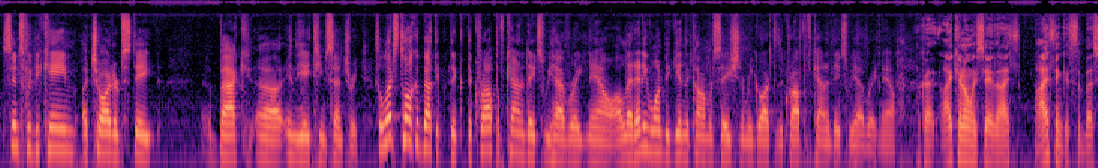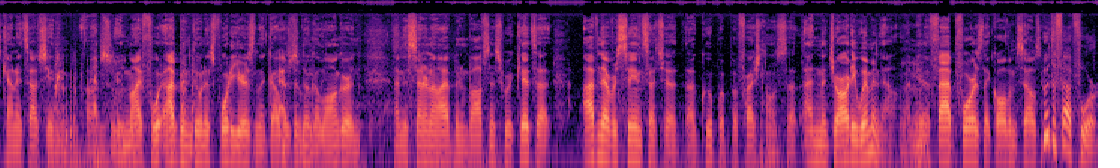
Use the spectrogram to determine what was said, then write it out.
since we became a chartered state back uh, in the 18th century. So let's talk about the, the, the, crop of candidates we have right now. I'll let anyone begin the conversation in regard to the crop of candidates we have right now. Okay, I can only say that I, th- I think it's the best candidates I've seen. In, um, in my for- I've been doing this 40 years, and the governor's Absolutely. been doing it longer, and, and the senator and I have been involved since we were kids. Uh, I've never seen such a, a group of professionals, uh, and majority women now. Mm-hmm. I mean, the Fab Four, as they call themselves. Who are the Fab Four?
